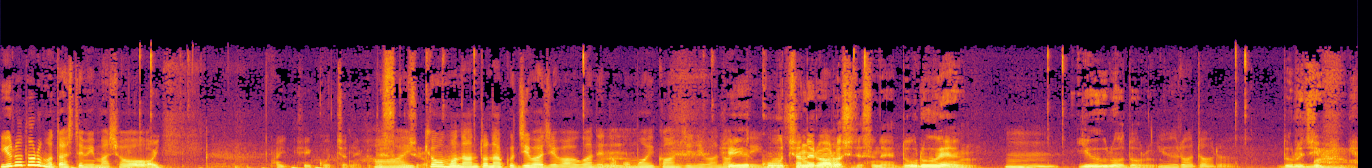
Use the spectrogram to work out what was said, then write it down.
ユーロドルも出してみましょう。はい。はい、平行チャンネルです。はい、今日もなんとなくじわじわ上値の重い感じにはなっています、うん、平行チャンネル嵐ですね。ドル円、うん、ユーロドル、ユーロドル、ドル人民元。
